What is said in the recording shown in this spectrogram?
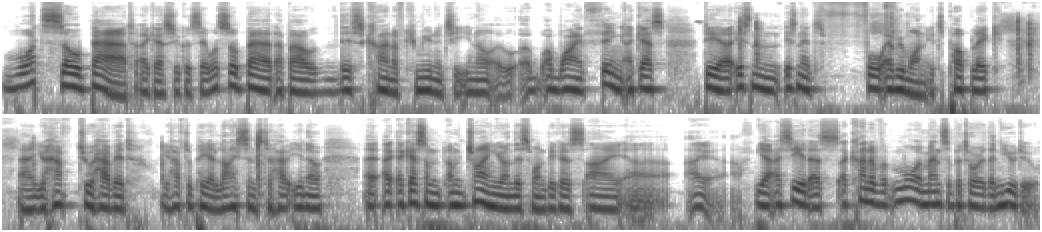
what's so bad? I guess you could say what's so bad about this kind of community? You know, a, a wide thing. I guess, DR, isn't isn't it for everyone? It's public uh, you have to have it. You have to pay a license to have. You know, I, I guess I'm I'm trying you on this one because I uh, I yeah I see it as a kind of more emancipatory than you do.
